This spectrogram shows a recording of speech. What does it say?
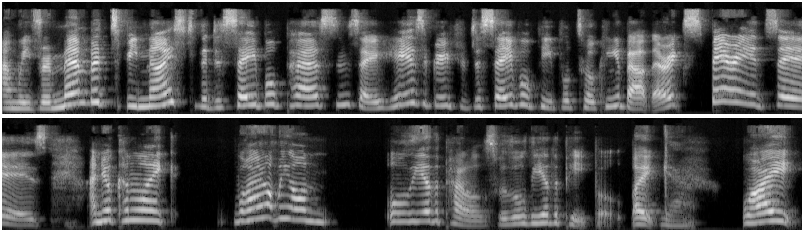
and we've remembered to be nice to the disabled person. So here's a group of disabled people talking about their experiences. And you're kind of like, why aren't we on all the other panels with all the other people? Like, yeah. why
